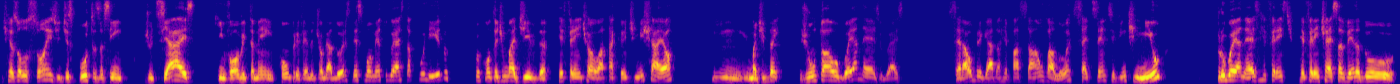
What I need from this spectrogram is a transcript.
de resoluções de disputas assim judiciais, que envolvem também compra e venda de jogadores. Nesse momento, o Goiás está punido por conta de uma dívida referente ao atacante Michael, uma dívida junto ao Goianese. O Goiás será obrigado a repassar um valor de 720 mil para o Goianese referente, referente a essa venda do,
